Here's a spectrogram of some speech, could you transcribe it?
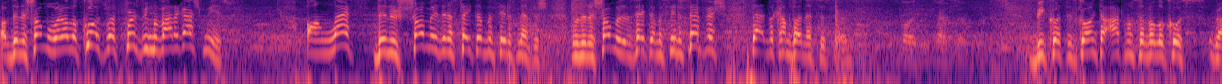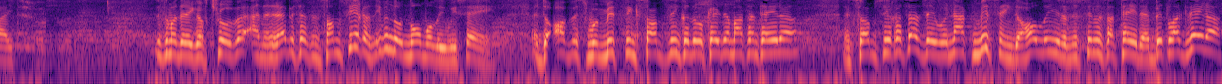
of the neshama the course, but first being mavaragashmi is. Unless the neshama is in a state of Mesiris Nefesh. When the neshama is in a state of Mesiris Nefesh, that becomes unnecessary. It's going to Because it's going to Atmos of right. This is Madrig of Tshuva, and the Rebbe says in some sikhs, even though normally we say at the office we're missing something and some sikhs says they were not missing the whole lead of the Sinas Atera, a bit like Zera,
